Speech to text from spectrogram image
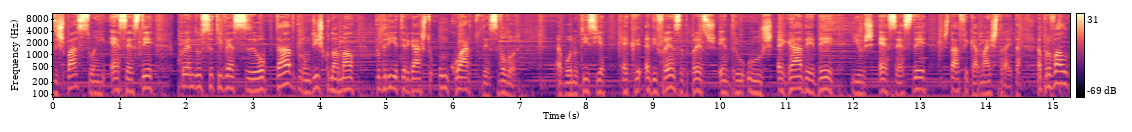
de espaço em SSD, quando se tivesse optado por um disco normal, poderia ter gasto um quarto desse valor. A boa notícia é que a diferença de preços entre os HDD e os SSD está a ficar mais estreita. A prová-lo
